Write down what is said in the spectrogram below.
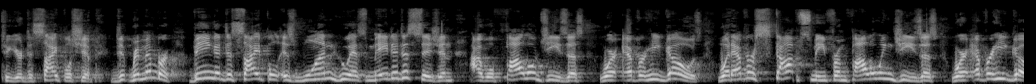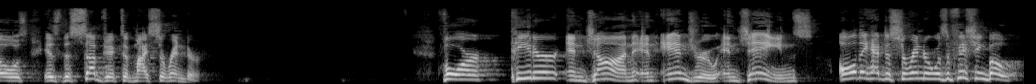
to your discipleship. Remember, being a disciple is one who has made a decision. I will follow Jesus wherever he goes. Whatever stops me from following Jesus wherever he goes is the subject of my surrender. For Peter and John and Andrew and James, all they had to surrender was a fishing boat.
